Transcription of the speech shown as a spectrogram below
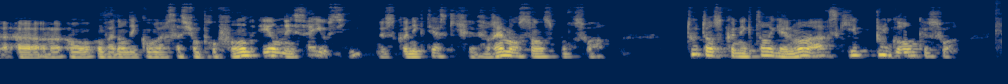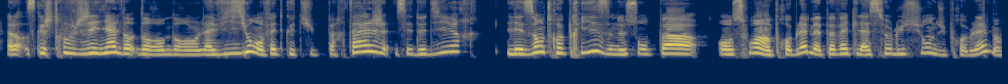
euh, euh, on, va dans des conversations profondes et on essaye aussi de se connecter à ce qui fait vraiment sens pour soi, tout en se connectant également à ce qui est plus grand que soi. Alors, ce que je trouve génial dans, dans, dans la vision en fait que tu partages, c'est de dire les entreprises ne sont pas en soi un problème, elles peuvent être la solution du problème,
